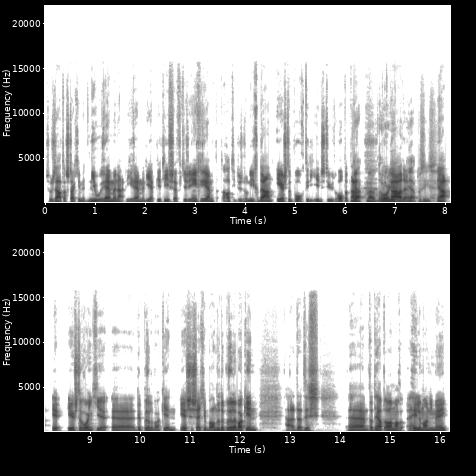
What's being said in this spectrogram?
Zo'n zaterdag start je met nieuwe remmen. Nou, die remmen die heb je het liefst eventjes ingeremd. Dat had hij dus nog niet gedaan. Eerste bocht die hij instuurt, hoppata. Ja, nou, je. Ja, precies. Ja, e eerste rondje uh, de prullenbak in. Eerste setje banden de prullenbak in. Ja, dat, is, uh, dat helpt allemaal helemaal niet mee.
